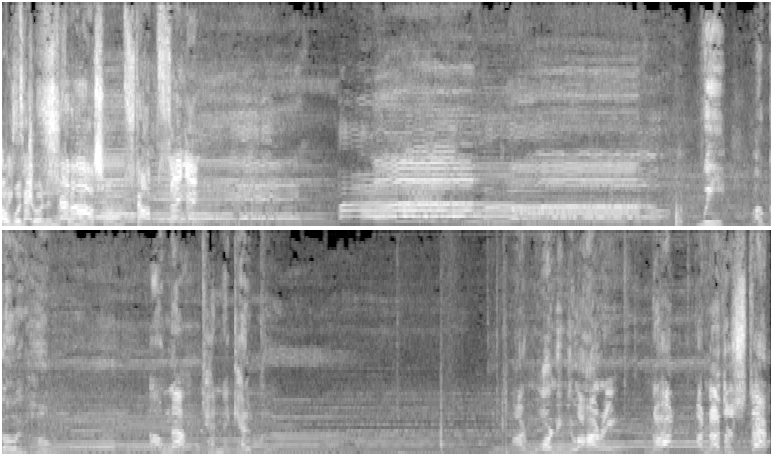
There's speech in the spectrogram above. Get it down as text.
I would said join in if shut I knew the song. Stop singing! We are going home. Auna kenne kelku. I'm warning you, Harry. Not another step.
